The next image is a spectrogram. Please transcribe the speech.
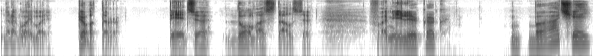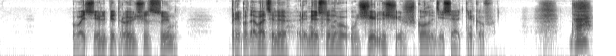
дорогой мой, Петр. Петя дома остался. Фамилия как? Бачей. Василий Петрович сын, преподавателя ремесленного училища из школы десятников. Да.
